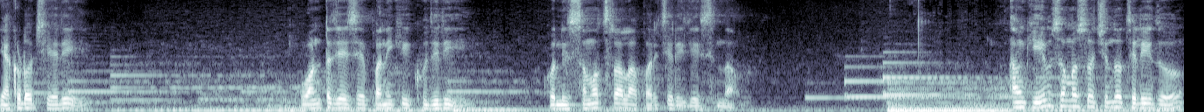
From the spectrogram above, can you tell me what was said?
ఎక్కడో చేరి వంట చేసే పనికి కుదిరి కొన్ని సంవత్సరాల పరిచర్య చేసిందాం. ఆమెకి ఏం సమస్య వచ్చిందో తెలియదు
